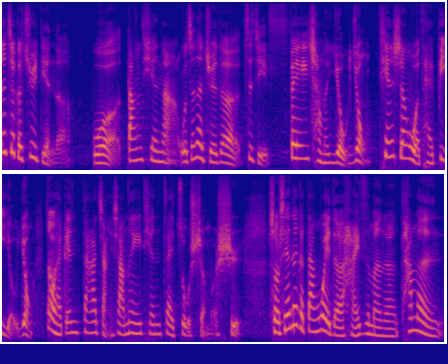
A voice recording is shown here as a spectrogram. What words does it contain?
那这个据点呢，我当天呐、啊，我真的觉得自己非常的有用，天生我才必有用。那我来跟大家讲一下那一天在做什么事。首先，那个单位的孩子们呢，他们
